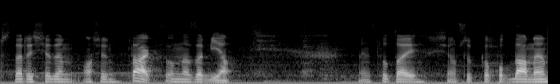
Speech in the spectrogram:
4, 7, 8. Tak, on nas zabija. Więc tutaj się szybko poddamy.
